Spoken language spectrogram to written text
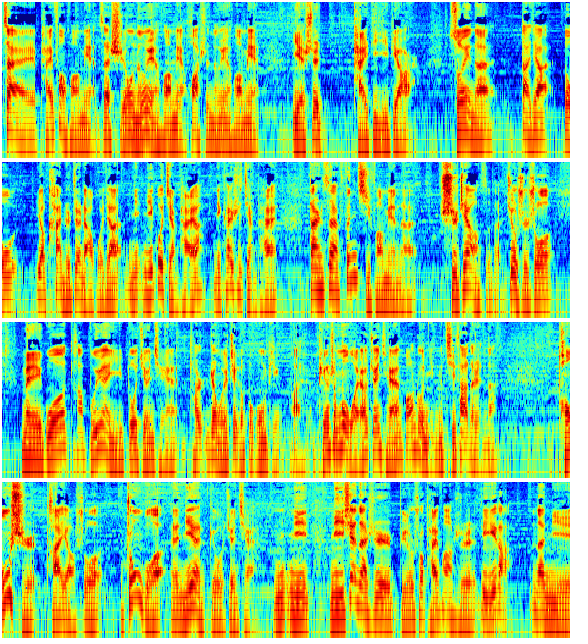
在排放方面，在使用能源方面，化石能源方面也是排第一、第二。所以呢，大家都要看着这俩国家，你你给我减排啊，你开始减排。但是在分歧方面呢？是这样子的，就是说，美国他不愿意多捐钱，他认为这个不公平啊！凭什么我要捐钱帮助你们其他的人呢？同时，他要说中国，呃，你也给我捐钱，你你你现在是比如说排放是第一大，那你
